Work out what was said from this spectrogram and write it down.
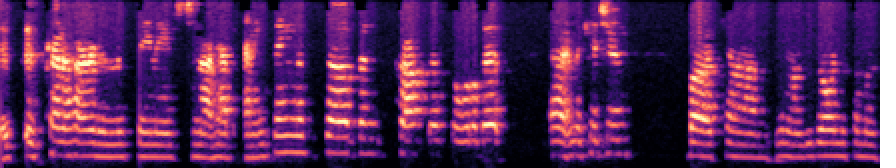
it's it's kind of hard in this day and age to not have anything that's uh, been processed a little bit uh, in the kitchen. But um, you know, you go into someone's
